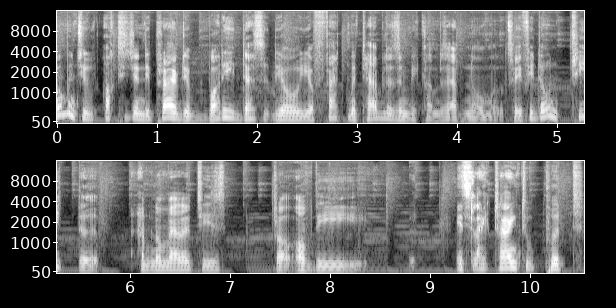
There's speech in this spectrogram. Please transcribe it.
moment you oxygen deprived, your body does your your fat metabolism becomes abnormal. So if you don't treat the abnormalities fro- of the, it's like trying to put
